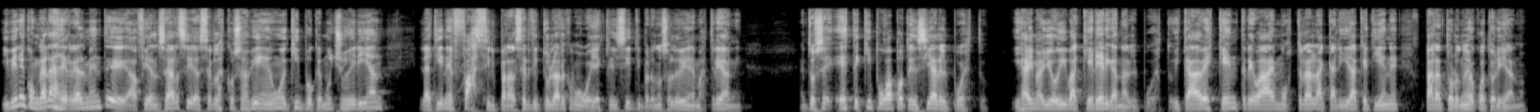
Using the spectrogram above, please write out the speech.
Y viene con ganas de realmente afianzarse y hacer las cosas bien en un equipo que muchos dirían la tiene fácil para ser titular como Guayaquil City, pero no se le viene Mastriani. Entonces, este equipo va a potenciar el puesto y Jaime Ayoví va a querer ganar el puesto. Y cada vez que entre va a demostrar la calidad que tiene para torneo ecuatoriano.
